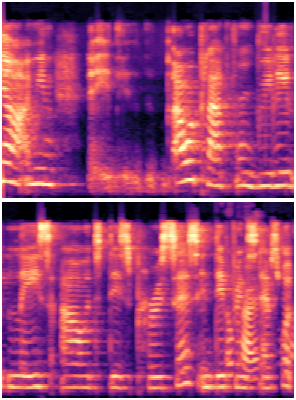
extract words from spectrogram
Yeah, I mean, our platform really lays out this process in different okay. steps. What,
